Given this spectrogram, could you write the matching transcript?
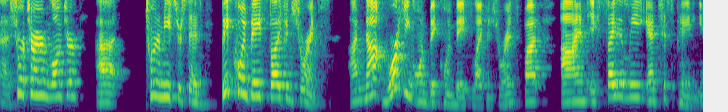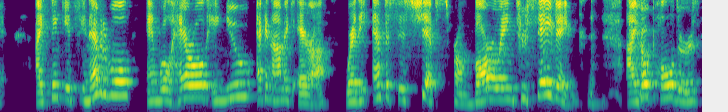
uh, short-term, long-term. Uh, Tuur Demeester says Bitcoin-based life insurance. I'm not working on Bitcoin-based life insurance, but I'm excitedly anticipating it. I think it's inevitable and will herald a new economic era where the emphasis shifts from borrowing to saving. I hope holders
